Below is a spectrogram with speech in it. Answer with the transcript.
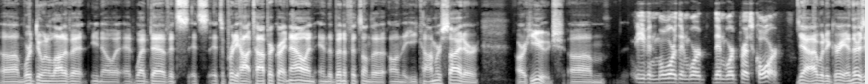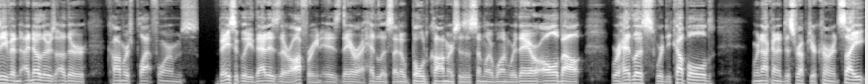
Um, we're doing a lot of it, you know, at Web Dev. It's it's it's a pretty hot topic right now, and and the benefits on the on the e-commerce side are are huge. Um, even more than Word than WordPress core. Yeah, I would agree. And there's even I know there's other commerce platforms basically that is their offering is they are a headless. I know Bold Commerce is a similar one where they are all about we're headless, we're decoupled, we're not going to disrupt your current site,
